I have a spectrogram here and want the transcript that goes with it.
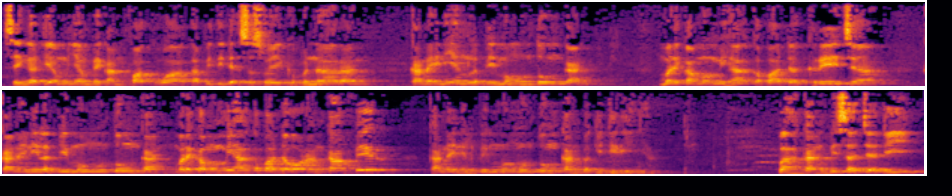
Sehingga dia menyampaikan fatwa tapi tidak sesuai kebenaran karena ini yang lebih menguntungkan. Mereka memihak kepada gereja karena ini lebih menguntungkan. Mereka memihak kepada orang kafir karena ini lebih menguntungkan bagi dirinya. Bahkan bisa jadi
